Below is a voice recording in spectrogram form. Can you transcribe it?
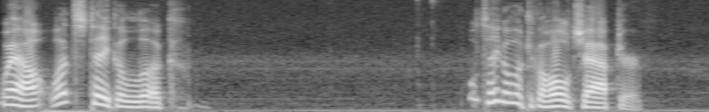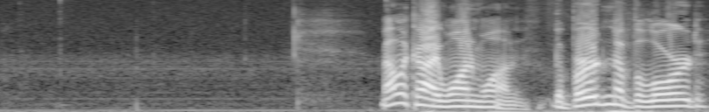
Well, let's take a look We'll take a look at the whole chapter. Malachi 1 1. The burden of the Lord,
